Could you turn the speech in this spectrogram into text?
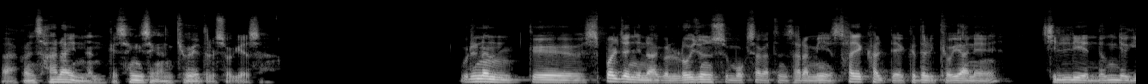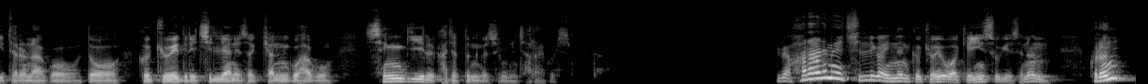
아, 그런 살아있는 그 생생한 교회들 속에서. 우리는 그 스펄전이나 그 로이존스 목사 같은 사람이 사역할 때 그들 교회 안에 진리의 능력이 드러나고 또 그 교회들이 진리 안에서 견고하고 생기를 가졌던 것을 우리는 잘 알고 있습니다. 그러니까 하나님의 진리가 있는 그 교회와 개인 속에서는 그런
